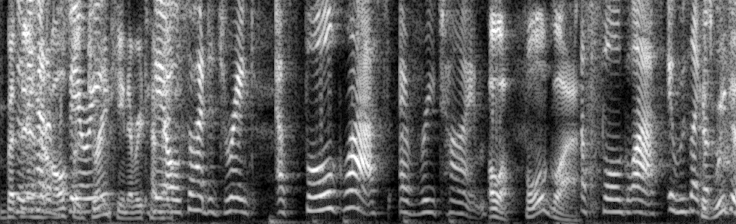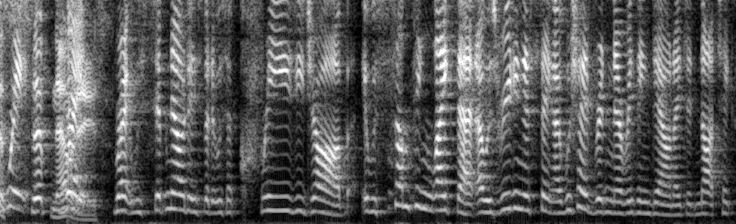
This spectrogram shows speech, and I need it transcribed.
But so then had they're also drinking every time they they- also had to drink a full glass every time oh, a full glass. A full glass. It was like 'Cause a we just sip nowadays. Right, right, we sip nowadays, but it was a crazy job. It was something like that. I was reading this thing. I wish I had written everything down. I did not take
